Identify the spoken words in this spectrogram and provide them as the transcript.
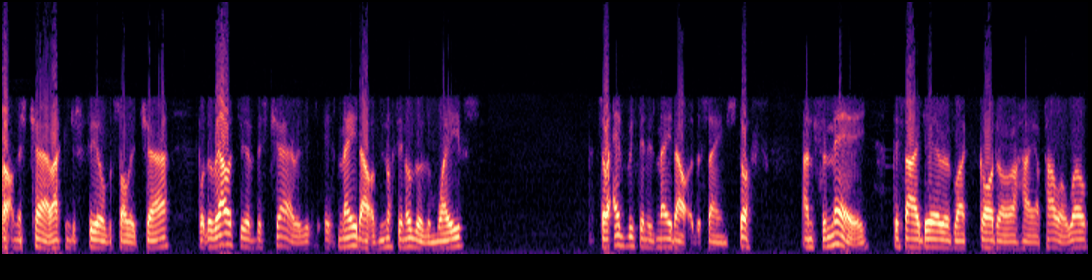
sat on this chair, I can just feel the solid chair. But the reality of this chair is it's, it's made out of nothing other than waves. So everything is made out of the same stuff. And for me, this idea of like God or a higher power, well,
